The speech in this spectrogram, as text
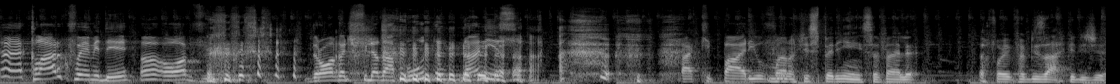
É, claro que foi MD, óbvio. Droga de filha da puta, dá nisso. Tá que pariu, Mano, que experiência, velho. Foi, foi bizarro aquele dia.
